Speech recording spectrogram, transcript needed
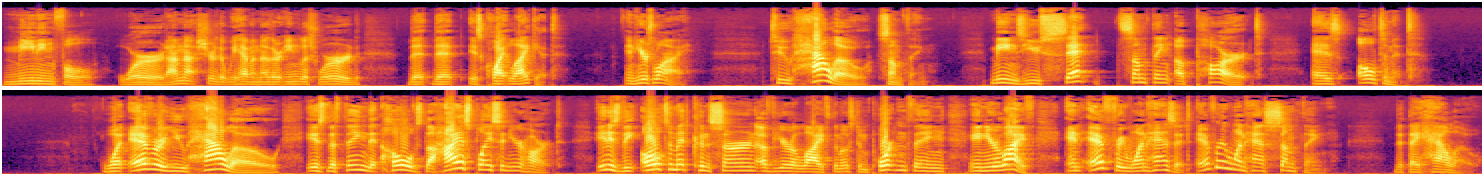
meaningful word. I'm not sure that we have another English word that, that is quite like it. And here's why. To hallow something means you set something apart as ultimate. Whatever you hallow is the thing that holds the highest place in your heart. It is the ultimate concern of your life, the most important thing in your life. And everyone has it. Everyone has something that they hallow.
